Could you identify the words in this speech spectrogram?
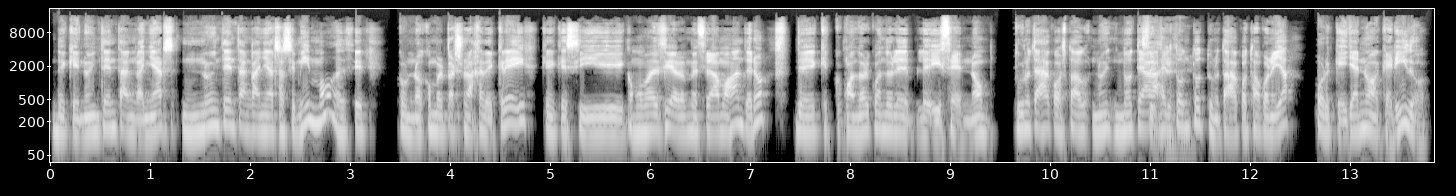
de que no intenta engañarse, no intenta engañarse a sí mismo, es decir, no como el personaje de Craig, que, que si, como me decía, mencionábamos antes, ¿no? De que cuando, cuando le, le dice, no, tú no te has acostado, no, te hagas el tonto, tú no te has acostado con ella porque ella no ha querido.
